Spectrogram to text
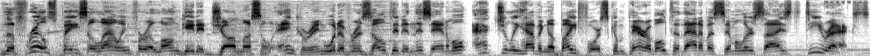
The frill space allowing for elongated jaw muscle anchoring would have resulted in this animal actually having a bite force comparable to that of a similar sized T-Rex.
